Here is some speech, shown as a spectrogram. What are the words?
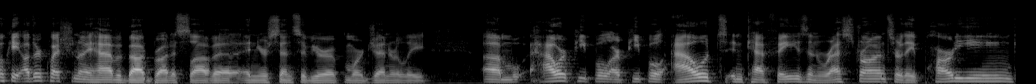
okay. Other question I have about Bratislava and your sense of Europe more generally. Um, how are people? Are people out in cafes and restaurants? Are they partying,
